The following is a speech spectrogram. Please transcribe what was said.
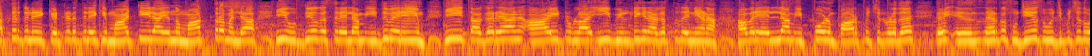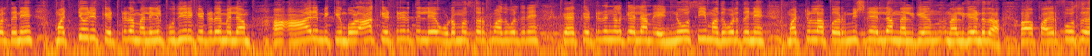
അത്തരത്തിലൊരു കെട്ടിടത്തിലേക്ക് മാറ്റിയില്ല എന്ന് മാത്രമല്ല ഈ ഉദ്യോഗസ്ഥരെല്ലാം ഇതുവരെയും ഈ തകരാൻ ആയിട്ടുള്ള ഈ ബിൽഡിങ്ങിനകത്ത് തന്നെയാണ് അവരെ എല്ലാം ഇപ്പോഴും പാർപ്പിച്ചിട്ടുള്ളത്. നേരത്തെ സുജിയെ സൂചിപ്പിച്ചതുപോലെ തന്നെ മറ്റൊരു കെട്ടിടം അല്ലെങ്കിൽ പുതിയൊരു കെട്ടിടം എല്ലാം ആരംഭിക്കുമ്പോൾ ആ കെട്ടിടത്തിലെ ഉടമസ്ഥർക്കും അതുപോലെ തന്നെ കെട്ടിടങ്ങൾക്കെല്ലാം എൻ ഒ സിയും അതുപോലെ തന്നെ മറ്റുള്ള പെർമിഷനും എല്ലാം നൽകേ നൽകേണ്ടത് ഫയർഫോഴ്സ്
